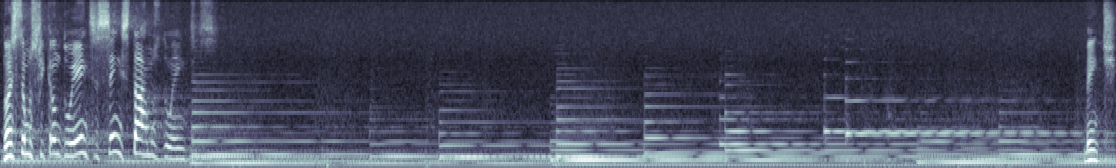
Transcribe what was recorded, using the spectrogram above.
Nós estamos ficando doentes sem estarmos doentes. Mente.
